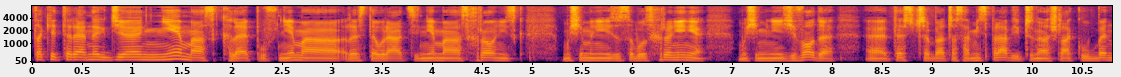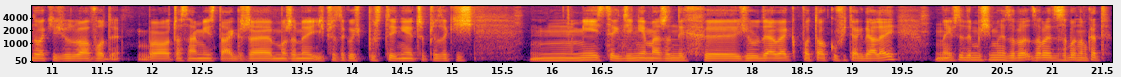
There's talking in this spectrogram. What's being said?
takie tereny, gdzie nie ma sklepów, nie ma restauracji, nie ma schronisk. Musimy mieć ze sobą schronienie, musimy mieć wodę. E, też trzeba czasami sprawdzić, czy na szlaku będą jakieś źródła wody, bo czasami jest tak, że możemy iść przez jakąś pustynię, czy przez jakiś miejsce, gdzie nie ma żadnych y, źródełek, potoków i tak dalej. No i wtedy musimy zabrać ze sobą na przykład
